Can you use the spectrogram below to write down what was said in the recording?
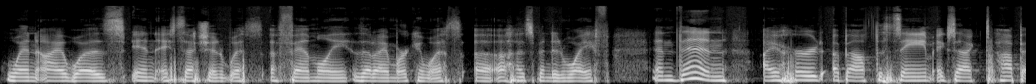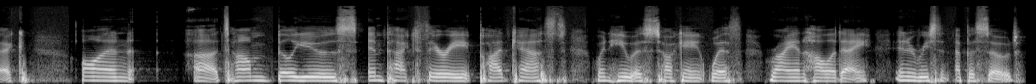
when I was in a session with a family that I'm working with, a, husband and wife. And then I heard about the same exact topic on uh, Tom Bilyeu's Impact Theory podcast when he was talking with Ryan Holiday in a recent episode.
